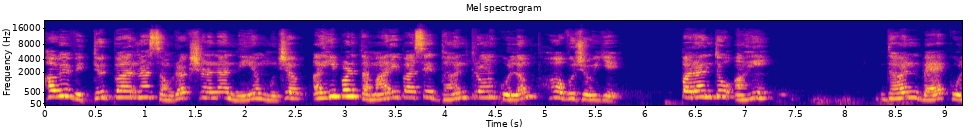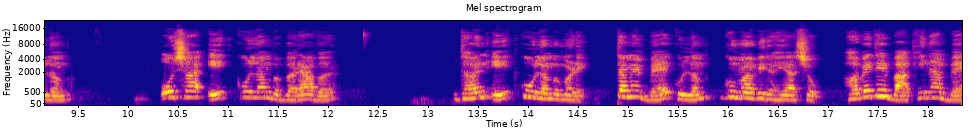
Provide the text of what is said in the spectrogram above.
હવે વિદ્યુતભારના સંરક્ષણના નિયમ મુજબ અહીં પણ તમારી પાસે ધન ત્રણ કુલંબ હોવું જોઈએ. પરંતુ અહીં ધન બે કુલંબ ઓછા એક કુલંબ બરાબર ધન એક કુલંબ મળે. તમે બે કુલંબ ગુમાવી રહ્યા છો. હવે તે બાકીના બે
